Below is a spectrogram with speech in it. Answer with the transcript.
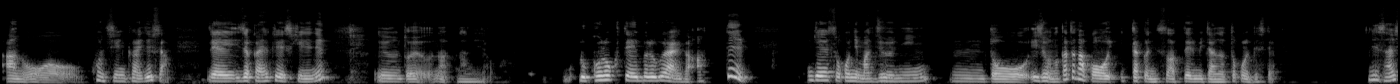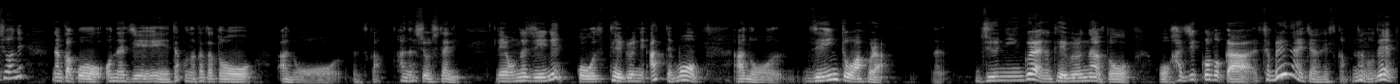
あの、懇親会でした。で、居酒屋形式でね、うんと、な、何だろう。5、6テーブルぐらいがあって、で、そこにまあ10人、うんと、以上の方がこう、一択に座ってるみたいなところでした。で、最初はね、なんかこう、同じ宅の方と、あの、なんですか、話をしたり、で、同じね、こう、テーブルにあっても、あの、全員とはほら、10人ぐらいのテーブルになると、端っことか喋れないじゃないですか。なので、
